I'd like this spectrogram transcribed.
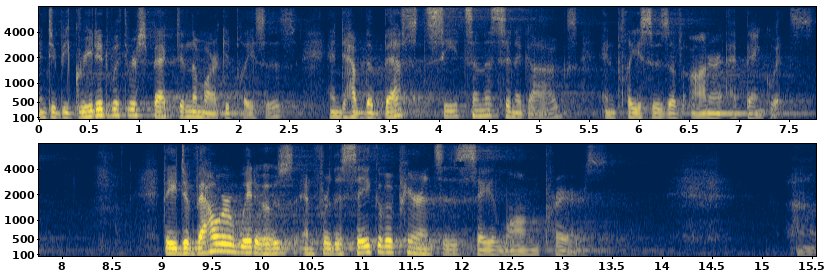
and to be greeted with respect in the marketplaces and to have the best seats in the synagogues and places of honor at banquets they devour widows and, for the sake of appearances, say long prayers. Uh,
